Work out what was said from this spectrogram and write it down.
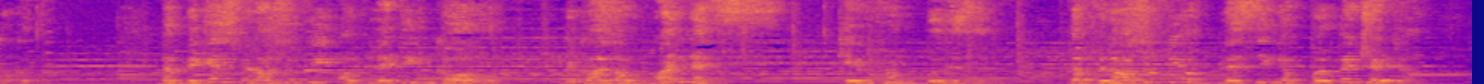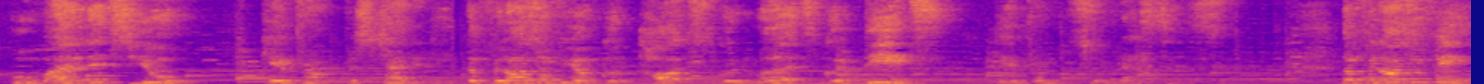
Dukkadam. The biggest philosophy of letting go because of oneness came from Buddhism. The philosophy of blessing a perpetrator who violates you came from Christianity. The philosophy of good thoughts, good words, good deeds came from Zoroastrianism. The philosophy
